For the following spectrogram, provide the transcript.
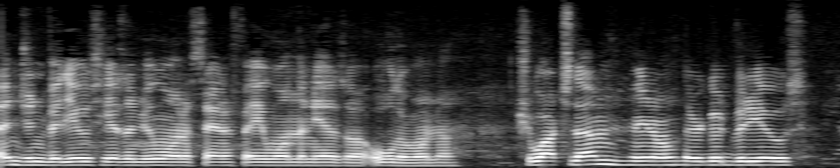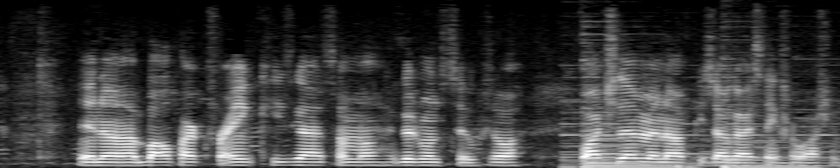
engine videos. He has a new one, a Santa Fe one, then he has an older one. Uh, you should watch them, you know, they're good videos. And uh, Ballpark Frank, he's got some uh, good ones too. So uh, watch them and uh, peace out, guys. Thanks for watching.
